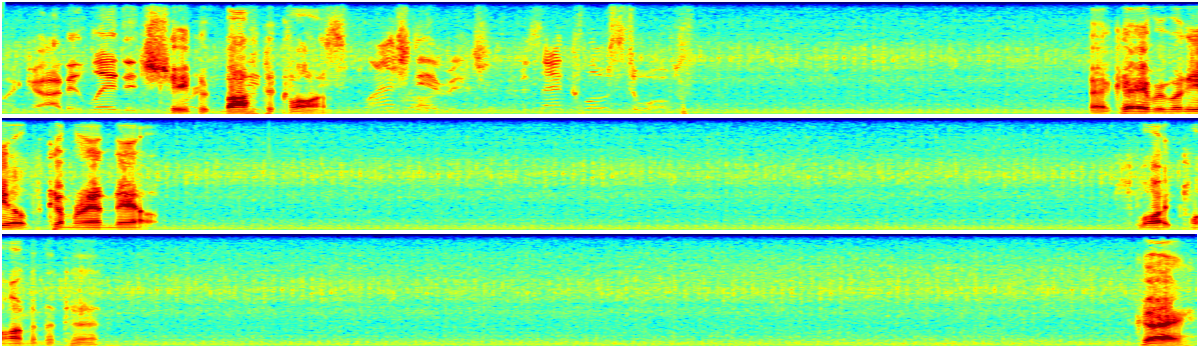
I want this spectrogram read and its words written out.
my god, it landed short. Keep it buster didn't climb. Splash damage. It was that close to him. Okay, everybody else come around now. Slight climb in the turn. Okay,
